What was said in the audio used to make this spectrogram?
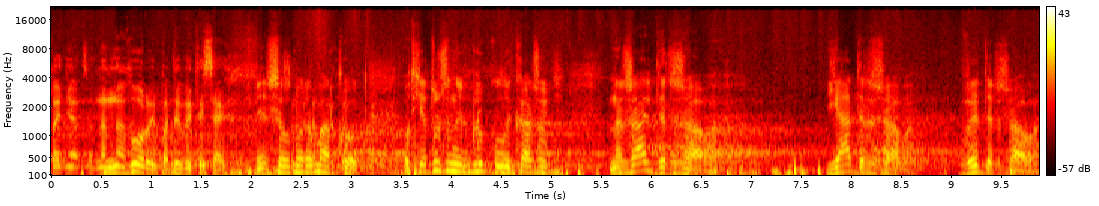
піднятися на, на гору і подивитися. Я ще одну ремарку. От я дуже не люблю, коли кажуть, на жаль, держава. Я держава, ви держава.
